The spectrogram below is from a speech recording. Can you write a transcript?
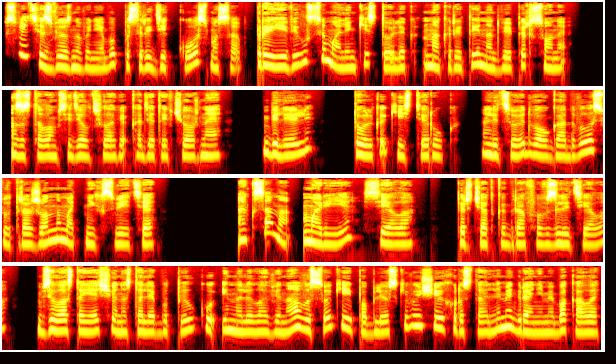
В свете звездного неба посреди космоса проявился маленький столик, накрытый на две персоны. За столом сидел человек, одетый в черное. Белели только кисти рук. Лицо едва угадывалось в отраженном от них свете. Оксана, Мария, села. Перчатка графа взлетела, взяла стоящую на столе бутылку и налила вина в высокие, поблескивающие хрустальными гранями бокалы.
